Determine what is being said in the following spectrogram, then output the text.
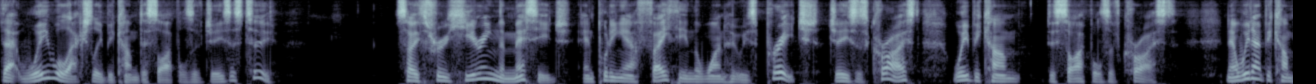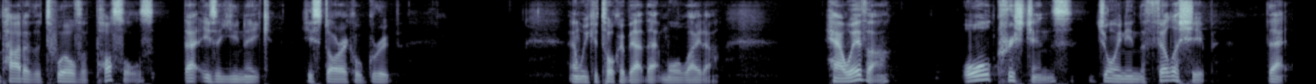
that we will actually become disciples of Jesus too. So, through hearing the message and putting our faith in the one who is preached, Jesus Christ, we become disciples of Christ. Now, we don't become part of the 12 apostles, that is a unique historical group. And we could talk about that more later. However, all Christians join in the fellowship that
